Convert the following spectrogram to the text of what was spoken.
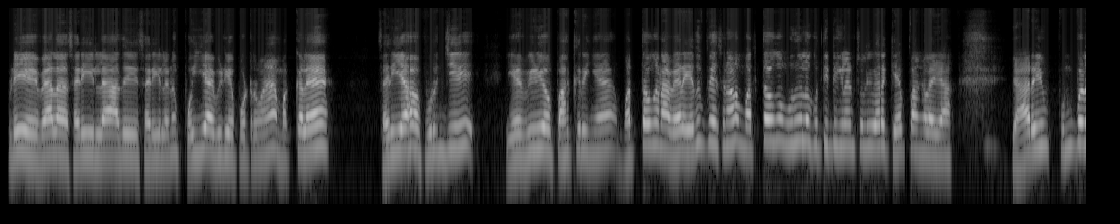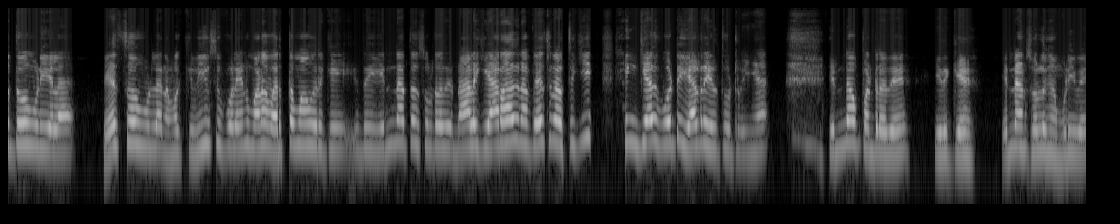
இப்படி வேலை சரியில்லை அது சரியில்லைன்னு பொய்யா வீடியோ போட்டுருவேன். மக்களே சரியாக புரிஞ்சு என் வீடியோ பார்க்குறீங்க மற்றவங்க நான் வேறு எது பேசினாலும் மற்றவங்க முதுகில் குத்திட்டீங்களேன்னு சொல்லி வேற கேட்பாங்களையா யாரையும் புண்படுத்தவும் முடியலை பேசவும் முடியல. நமக்கு வியூஸ் போலேன்னு மன வருத்தமாகவும் இருக்குது இது என்னத்த சொல்கிறது நாளைக்கு யாராவது நான் பேசுகிற வச்சுக்கி எங்கேயாவது போட்டு ஏழரை இழுத்து விட்றீங்க என்ன பண்ணுறது இதுக்கு என்னன்னு சொல்லுங்கள் முடிவு.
